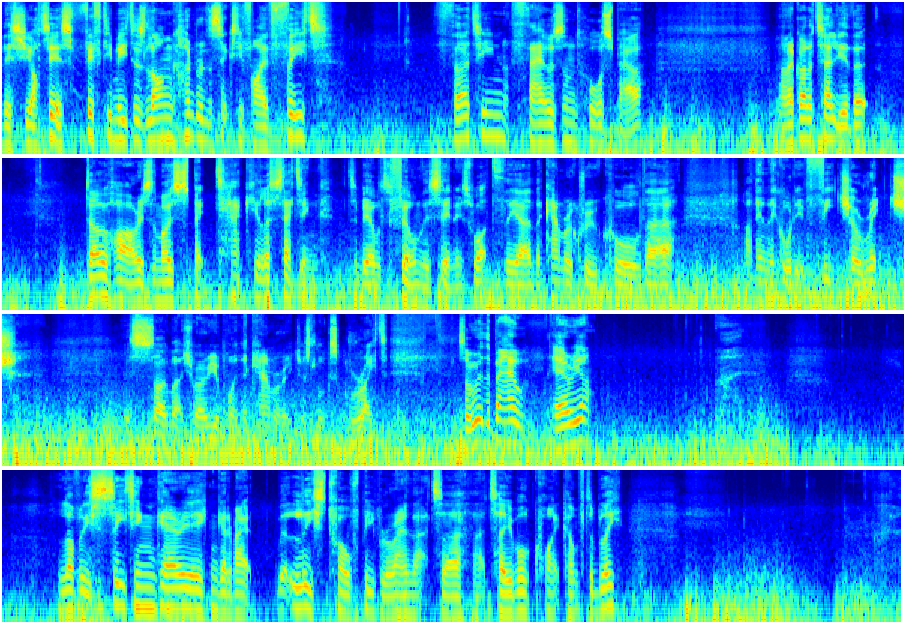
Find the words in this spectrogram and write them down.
this yacht is. 50 meters long, 165 feet, 13,000 horsepower. And I've got to tell you that Doha is the most spectacular setting to be able to film this in. It's what the uh, the camera crew called, uh, I think they called it feature rich. There's so much wherever you point the camera, it just looks great. So we're at the bow area. Lovely seating area. You can get about at least 12 people around that uh, that table quite comfortably.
